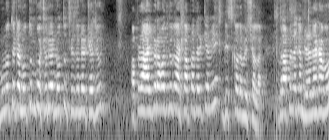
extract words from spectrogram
মূলত এটা নতুন বছরের, নতুন সিজনের খেজুর। আপনারা আসবেন আমাদের দোকানে, আসলে আপনাদেরকে আমি ডিসকাউন্ট দেবো ইনশাল্লাহ এবার আপনাদেরকে আমি ঢেলে দেখাবো,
